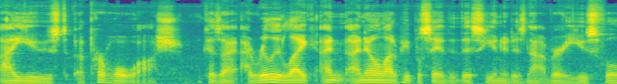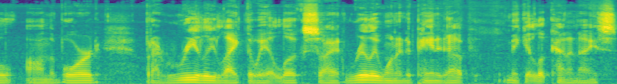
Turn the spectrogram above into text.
I used a purple wash because I, I really like, I, I know a lot of people say that this unit is not very useful on the board, but I really like the way it looks, so I really wanted to paint it up, make it look kind of nice.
